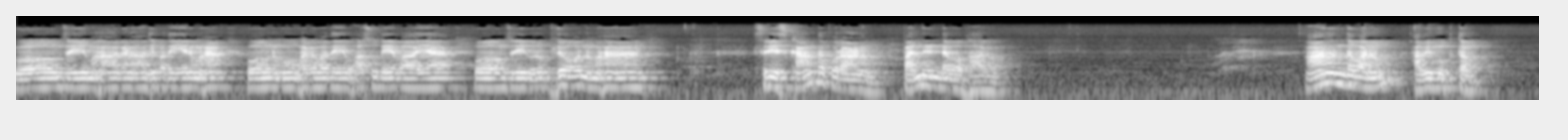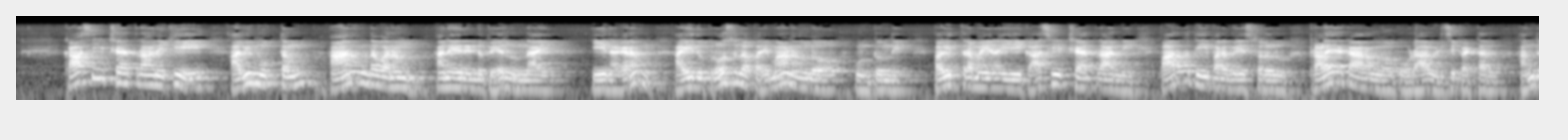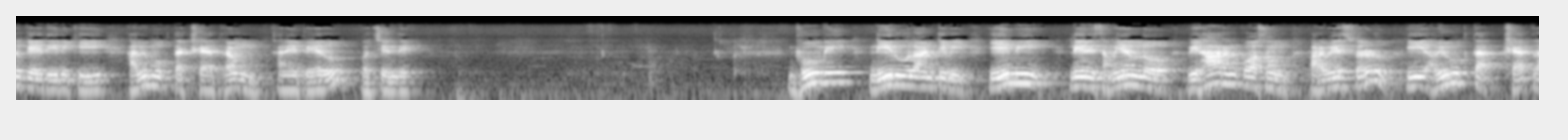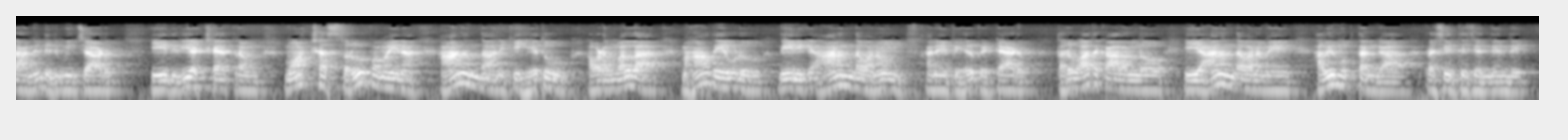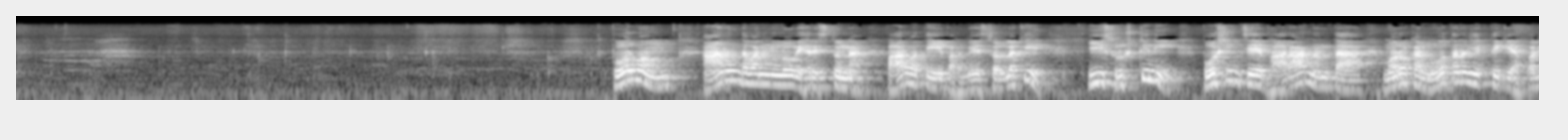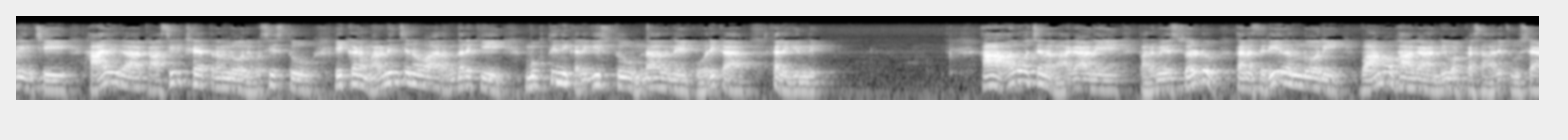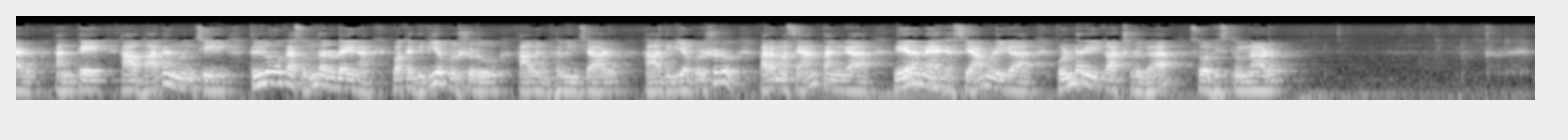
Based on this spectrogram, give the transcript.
ఓం శ్రీ మహాగణాధిపతయ నమ. ఓం నమో భగవతే వాసుదేవాయ. ఓం శ్రీ గురుభ్యో నమ. శ్రీ స్కాంద పురాణం పన్నెండవ భాగం. ఆనందవనం అవిముక్తం. కాశీక్షేత్రానికి అవిముక్తం ఆనందవనం అనే రెండు పేర్లున్నాయి. ఈ నగరం ఐదు క్రోసుల పరిమాణంలో ఉంటుంది. పవిత్రమైన ఈ కాశీక్షేత్రాన్ని పార్వతీ పరమేశ్వరులు ప్రళయకాలంలో కూడా విడిచిపెట్టరు. అందుకే దీనికి అవిముక్త క్షేత్రం అనే పేరు వచ్చింది. భూమి నీరు లాంటివి ఏమీ లేని సమయంలో విహారం కోసం పరమేశ్వరుడు ఈ అవిముక్త క్షేత్రాన్ని నిర్మించాడు. ఈ దివ్యక్షేత్రం మోక్ష స్వరూపమైన ఆనందానికి హేతువు అవడం వల్ల మహాదేవుడు దీనికి ఆనందవనం అనే పేరు పెట్టాడు. తరువాత కాలంలో ఈ ఆనందవనమే అవిముక్తంగా ప్రసిద్ధి చెందింది. పూర్వం ఆనందవనంలో విహరిస్తున్న పార్వతీ పరమేశ్వరులకి ఈ సృష్టిని పోషించే భారాన్నంతా మరొక నూతన వ్యక్తికి అప్పగించి హాయిగా కాశీక్షేత్రంలో నివసిస్తూ ఇక్కడ మరణించిన వారందరికీ ముక్తిని కలిగిస్తూ ఉండాలనే కోరిక కలిగింది. ఆ ఆలోచన రాగానే పరమేశ్వరుడు తన శరీరంలోని వామభాగాన్ని ఒక్కసారి చూశాడు. అంతే ఆ భాగం నుంచి త్రిలోక సుందరుడైన ఒక దివ్య పురుషుడు ఆవిర్భవించాడు. ఆ దివ్య పురుషుడు పరమశాంతంగా నీలమేఘ శ్యాముడిగా పుండరీకాక్షుడుగా శోభిస్తున్నాడు.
